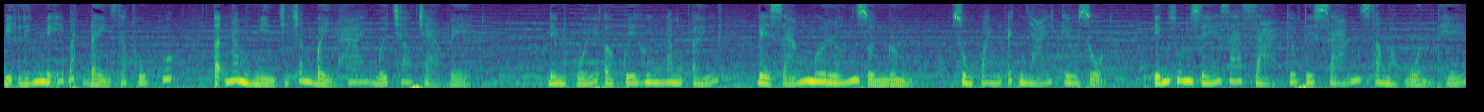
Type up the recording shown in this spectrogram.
bị lính Mỹ bắt đẩy ra Phú Quốc tận năm 1972 mới trao trả về. Đêm cuối ở quê hương năm ấy, về sáng mưa lớn rồi ngừng, xung quanh ếch nhái kêu rộn, tiếng run rế ra giả kêu tới sáng sao mà buồn thế.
